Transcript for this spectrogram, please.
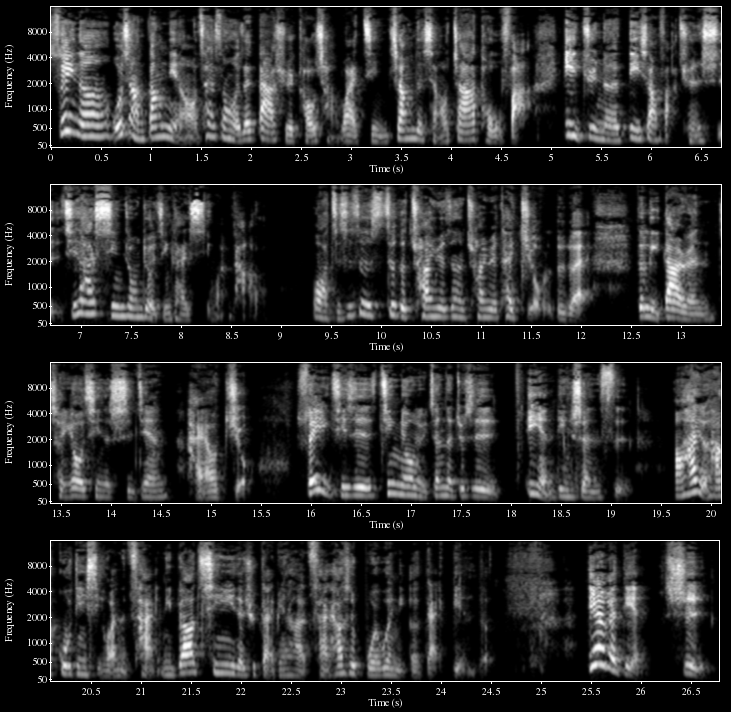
所以呢，我想当年哦，蔡松和在大学考场外紧张的想要扎头发，义俊呢递上发圈时，其实他心中就已经开始喜欢他了。哇，只是这这个穿越真的穿越太久了，对不对？跟李大人、陈又青的时间还要久，所以其实金牛女真的就是一眼定生死，然后她有她固定喜欢的菜，你不要轻易的去改变她的菜，她是不会为你而改变的。第二个点是，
